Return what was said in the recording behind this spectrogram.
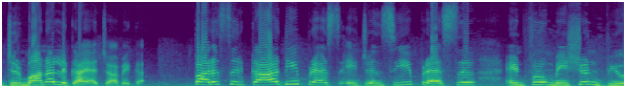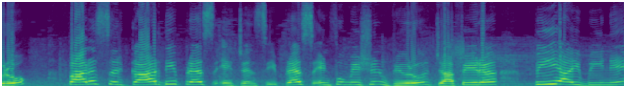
ਜੁਰਮਾਨਾ ਲਗਾਇਆ ਜਾਵੇਗਾ। ਭਾਰਤ ਸਰਕਾਰ ਦੀ press agency, press information bureau, Bharat ਸਰਕਾਰ ਦੀ press agency, press information bureau ਜਾਂ ਫਿਰ ਪੀਆਈਬੀ ਨੇ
